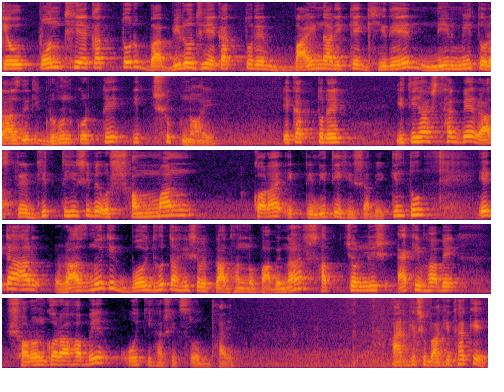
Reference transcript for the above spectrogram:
কেউ পন্থী একাত্তর বা বিরোধী একাত্তরের বাইনারিকে ঘিরে নির্মিত রাজনীতি গ্রহণ করতে ইচ্ছুক নয়। একাত্তরে ইতিহাস থাকবে রাষ্ট্রের ভিত্তি হিসেবে ও সম্মান করা একটি নীতি হিসাবে। কিন্তু এটা আর রাজনৈতিক বৈধতা হিসেবে প্রাধান্য পাবে না। সাতচল্লিশ একইভাবে স্মরণ করা হবে ঐতিহাসিক শ্রদ্ধায়। আর কিছু বাকি থাকে?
